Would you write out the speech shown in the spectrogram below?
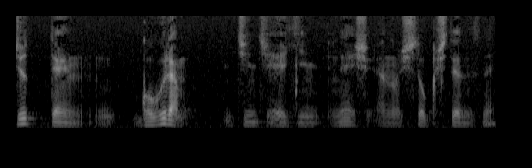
10.5グラム、1日平均ね、あの取得してるんですね。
